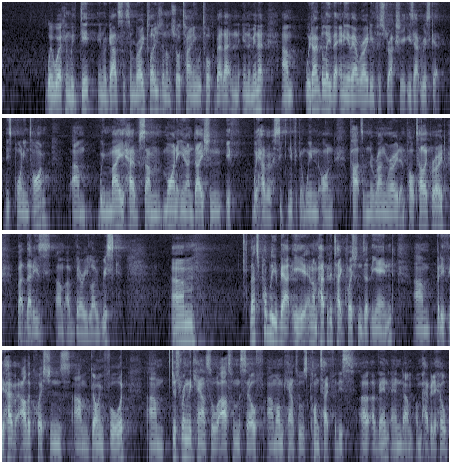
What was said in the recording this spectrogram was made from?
we're working with DIT in regards to some road closures, and I'm sure Tony will talk about that in, in a minute. Um, we don't believe that any of our road infrastructure is at risk at this point in time. Um, we may have some minor inundation if we have a significant wind on parts of Narrung Road and Poltalloch Road, but that is um, a very low risk. Um, that's probably about it, and I'm happy to take questions at the end. Um, but if you have other questions um, going forward, um, just ring the council, ask for myself. Um, I'm council's contact for this uh, event, and I'm happy to help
